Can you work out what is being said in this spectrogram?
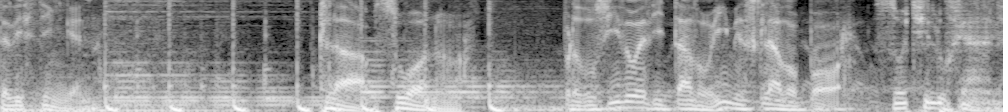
Distinguen. Club Suono. Producido, editado y mezclado por Sochi Luján.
